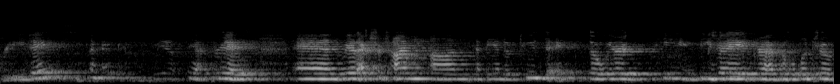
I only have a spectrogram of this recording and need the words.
three days, I think. Yeah. Yeah, three days, and we had extra time on at the end of Tuesday. So we were he BJ grabbed a whole bunch of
